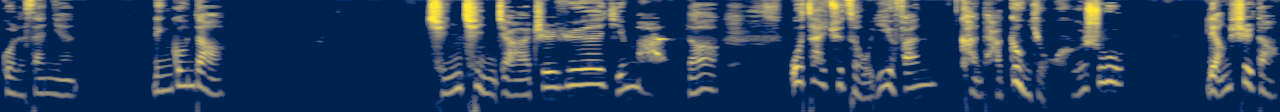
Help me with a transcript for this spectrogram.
过了三年。灵公道。秦亲家之约已满了，我再去走一番，看他更有何说。梁氏道：“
